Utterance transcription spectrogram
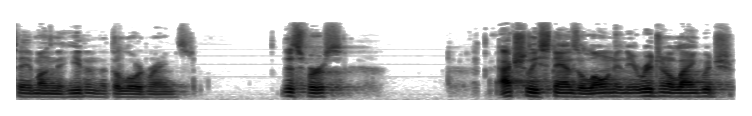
Say among the heathen that the Lord reigns. This verse actually stands alone in the original language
